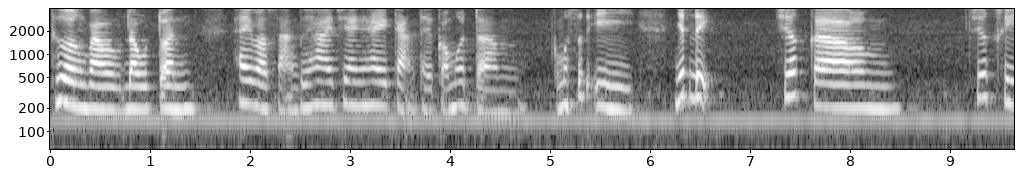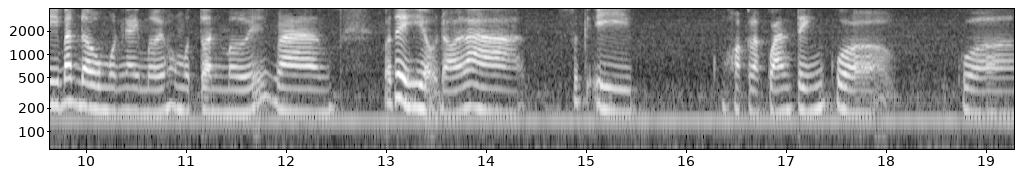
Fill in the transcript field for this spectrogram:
thường vào đầu tuần hay vào sáng thứ hai chị anh hay cảm thấy có một um, có một sức ý nhất định trước uh, trước khi bắt đầu một ngày mới hoặc một tuần mới và có thể hiểu đó là sức ý hoặc là quán tính của của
